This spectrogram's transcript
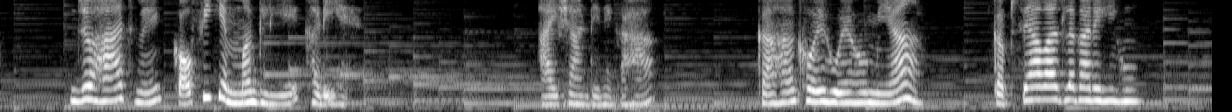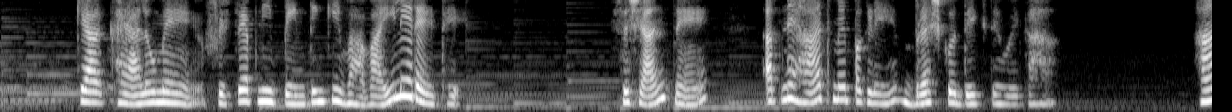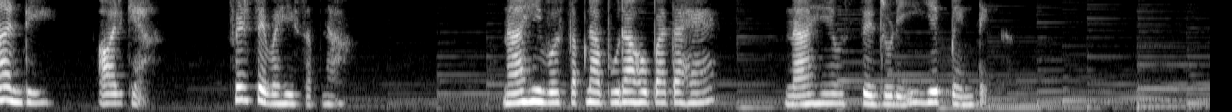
जो हाथ में कॉफ़ी के मग लिए खड़ी है। आयशा आंटी ने कहा कहा खोए हुए हो मिया? कब से आवाज़ लगा रही हूँ? क्या ख्यालों में फिर से अपनी पेंटिंग की वाहवाही ले रहे थे? सुशांत ने अपने हाथ में पकड़े ब्रश को देखते हुए कहा हाँ आंटी, और क्या? फिर से वही सपना। ना ही वो सपना पूरा हो पाता है, ना ही उससे जुड़ी ये पेंटिंग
